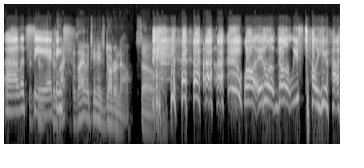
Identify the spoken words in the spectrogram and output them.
Uh, let's Cause, see. Cause, I think because I, I, have a teenage daughter now, so. well, it'll they'll at least tell you how,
